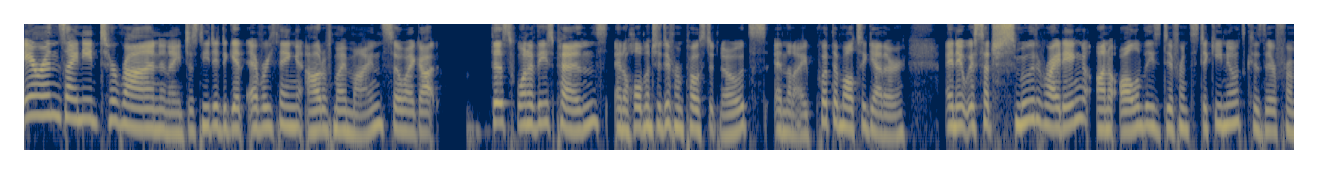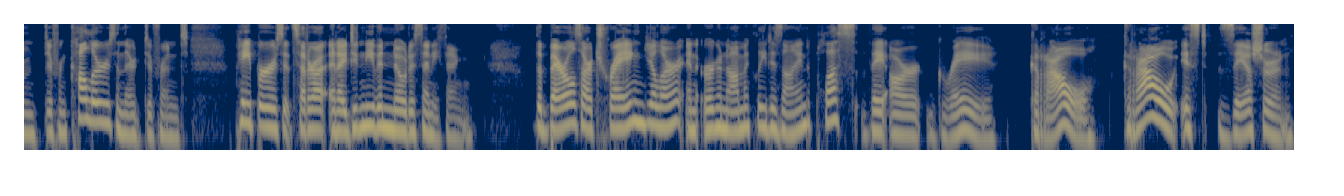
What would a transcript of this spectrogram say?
errands I need to run and I just needed to get everything out of my mind. So I got this one of these pens and a whole bunch of different post-it notes and then I put them all together and it was such smooth writing on all of these different sticky notes because they're from different colors and they're different papers, etc. and I didn't even notice anything. The barrels are triangular and ergonomically designed plus they are gray. Grau. Grau ist sehr schön.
